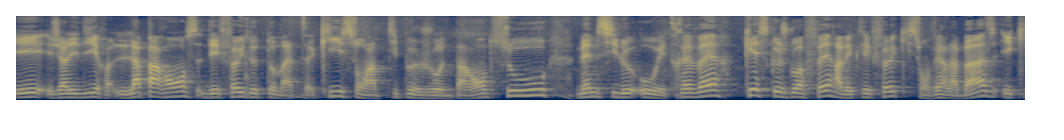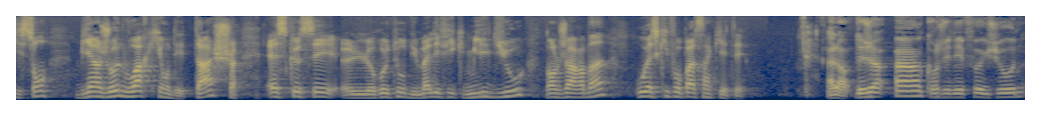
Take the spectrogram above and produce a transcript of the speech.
et j'allais dire l'apparence des feuilles de tomates qui sont un petit peu jaunes par en dessous, même si le haut est très vert. Qu'est-ce que je dois faire avec les feuilles qui sont vers la base et qui sont bien jaunes, voire qui ont des taches? Est-ce que c'est le retour du maléfique mildiou dans le jardin ou est-ce qu'il ne faut pas s'inquiéter? Alors déjà, un, quand j'ai des feuilles jaunes,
